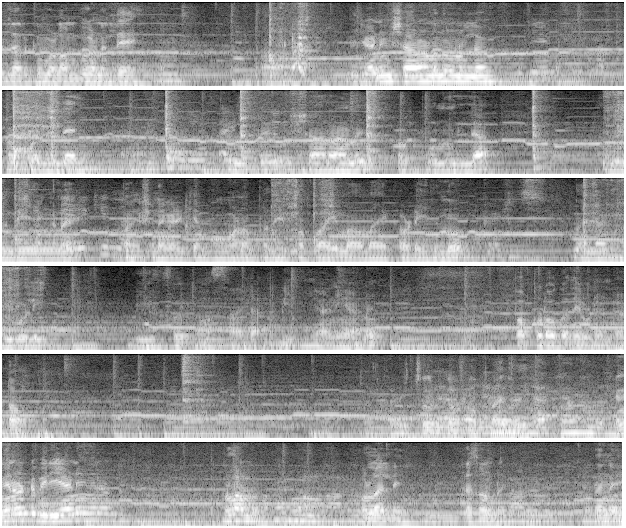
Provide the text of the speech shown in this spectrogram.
എല്ലാവർക്കും വിളമ്പുകയാണല്ലേ ആ ബിരിയാണി ഉഷാറാണെന്ന് തോന്നല്ലോ കുഴപ്പമില്ലല്ലേ? ഫുഡ് ഉഷാറാണ് കുഴപ്പമൊന്നുമില്ല. ഞങ്ങൾ ഭക്ഷണം കഴിക്കാൻ പോവാണ്. ഈ പപ്പായി മാമയൊക്കെ അവിടെ ഇരുന്നു. നല്ല അടിപൊളി ബീഫ് മസാല ബിരിയാണിയാണ്. പപ്പടമൊക്കെ ഇവിടെ ഉണ്ട് കേട്ടോ. കഴിച്ചോർക്കാം അഭിപ്രായം എങ്ങനെയുണ്ട് ബിരിയാണി? എങ്ങനെയുണ്ട്? കൊള്ളാമോ? കൊള്ളാല്ലേ? രസമുണ്ട്. തന്നെ.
